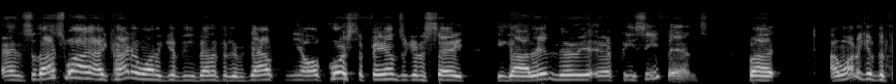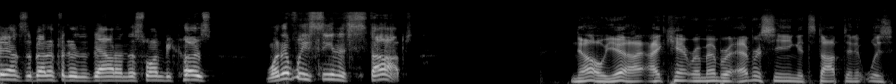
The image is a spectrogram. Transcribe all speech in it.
and so that's why I kind of want to give the benefit of the doubt. You know, of course, the fans are going to say he got in. They're the FPC fans, but I want to give the fans the benefit of the doubt on this one because when have we seen it stopped? No, yeah, I can't remember ever seeing it stopped, and it was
